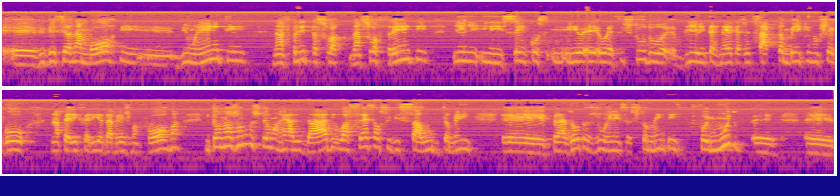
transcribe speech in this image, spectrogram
é, vivenciando a morte de um ente na frente da sua, na sua frente, e, e, sem, e eu, esse estudo via internet, a gente sabe também que não chegou na periferia da mesma forma. Então, nós vamos ter uma realidade, o acesso ao serviço de saúde também, é, para as outras doenças, também tem, foi muito é,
